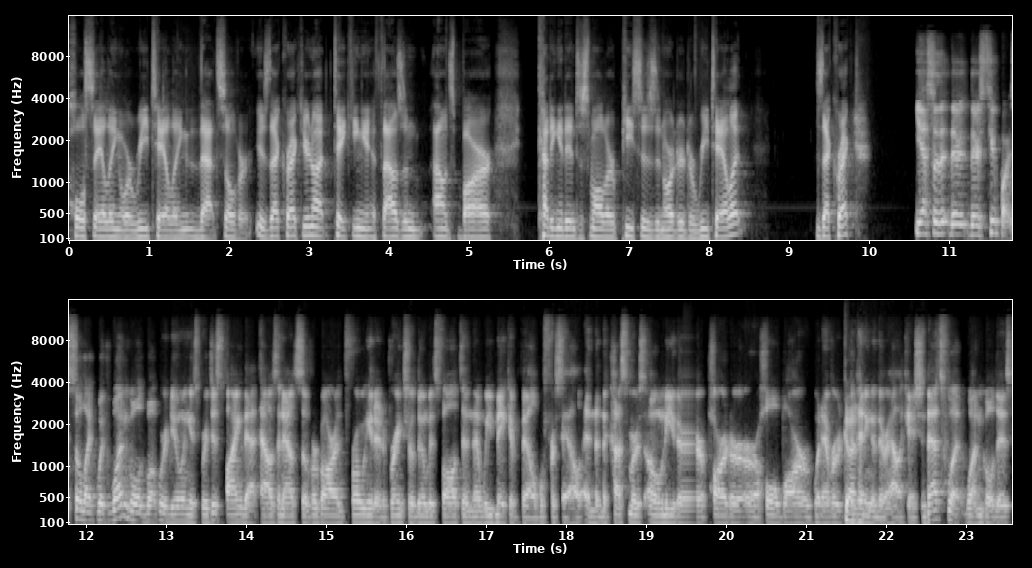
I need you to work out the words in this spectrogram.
wholesaling or retailing that silver. Is that correct? You're not taking a thousand ounce bar, cutting it into smaller pieces in order to retail it. Is that correct? Yeah, so there, there's two parts. So, like with One Gold, what we're doing is we're just buying that thousand ounce silver bar and throwing it at a Brinks or Loomis vault, and then we make it available for sale. And then the customers own either a part or, or a whole bar or whatever, Got depending it. on their allocation. That's what One Gold is.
